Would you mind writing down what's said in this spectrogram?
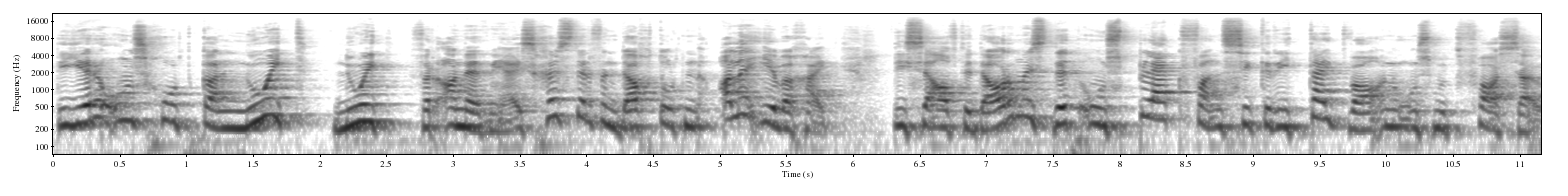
die Here ons God kan nooit nooit verander nie. Hy's gister, vandag tot in alle ewigheid dieselfde. Daarom is dit ons plek van sekuriteit waarin ons moet vashou.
